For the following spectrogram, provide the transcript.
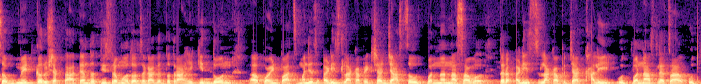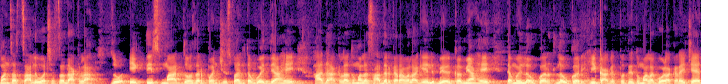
सबमिट करू शकता. त्यानंतर तिसरं महत्त्वाचं कागदपत्र आहे की दोन पॉईंट पाच म्हणजेच अडीच लाखापेक्षा जास्त उत्पन्न नसावं. तर अडीच लाखाच्या खाली उत्पन्न असल्याचा उत्पन्नाचा चालू वर्षाचा दाखला जो एकतीस मार्च दोन हजार पंचवीसपर्यंत वैध आहे. हा दाखला तुम्हाला सादर करा करावा लागेल वेळ कमी आहे त्यामुळे लवकरात लवकर ही कागदपत्रे तुम्हाला गोळा करायची आहेत.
